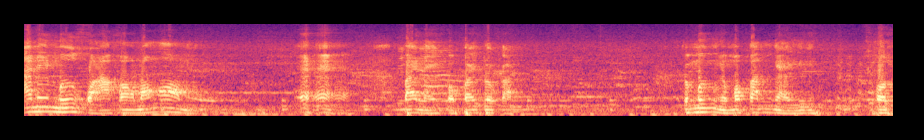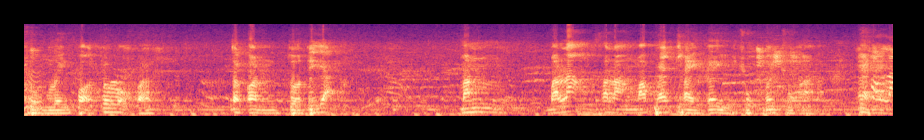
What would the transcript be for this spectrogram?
อันนี้มือขวาของน้องอ้อม ไปไหนก็ไปเท่ากันก็มึงอย่ามาปั้นใหญ่พอชุงเลยพอโจโลกวะแต่ก่อนตัวเตี้ยมันมาล่างฝรั่งมาแพทใส่ก็อีฉุกไม่ฉุกอะเขาล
